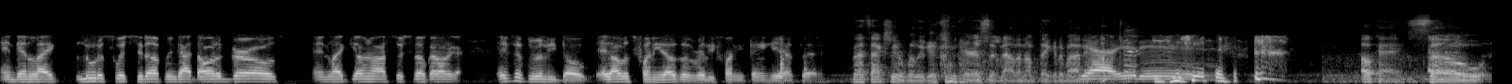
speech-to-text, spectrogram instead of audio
and then like Luda switched it up and got all the girls, and like you know I switched it up, got all the guys. It's just really dope. And that was funny. That was a really funny thing he had said. That's actually a really good comparison now that I'm thinking about it. Yeah, it. it is. Okay, so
